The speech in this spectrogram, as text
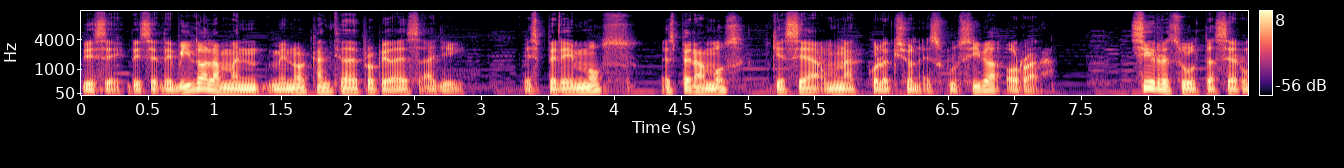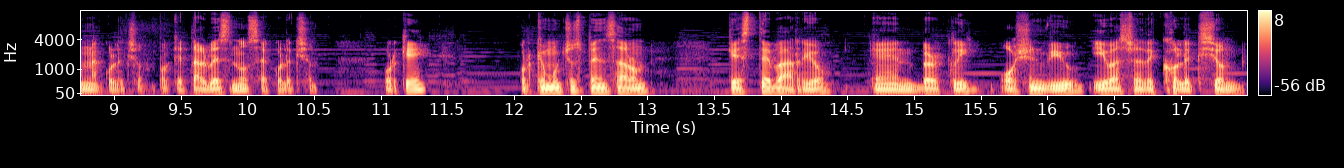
dice, dice, debido a la menor cantidad de propiedades allí, esperemos, esperamos que sea una colección exclusiva o rara. Si resulta ser una colección, porque tal vez no sea colección. ¿Por qué? Porque muchos pensaron que este barrio en Berkeley, Ocean View, iba a ser de colección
